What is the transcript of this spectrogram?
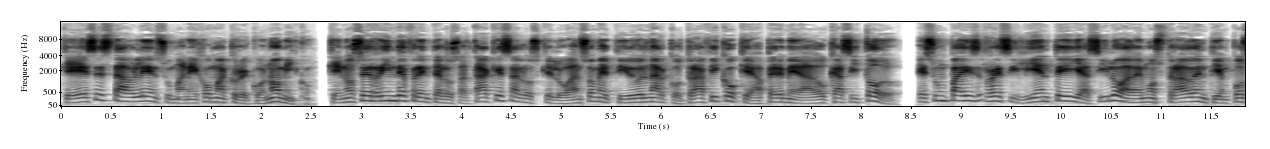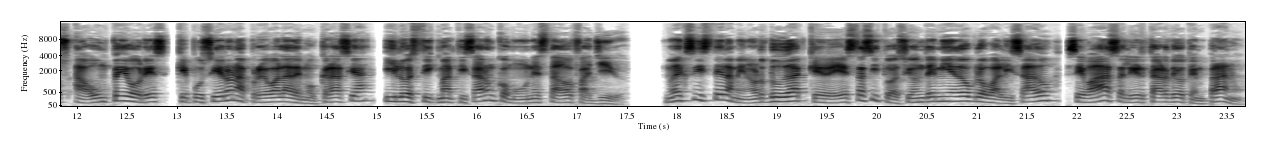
que es estable en su manejo macroeconómico, que no se rinde frente a los ataques a los que lo han sometido el narcotráfico que ha permeado casi todo. Es un país resiliente y así lo ha demostrado en tiempos aún peores que pusieron a prueba la democracia y lo estigmatizaron como un Estado fallido. No existe la menor duda que de esta situación de miedo globalizado se va a salir tarde o temprano,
